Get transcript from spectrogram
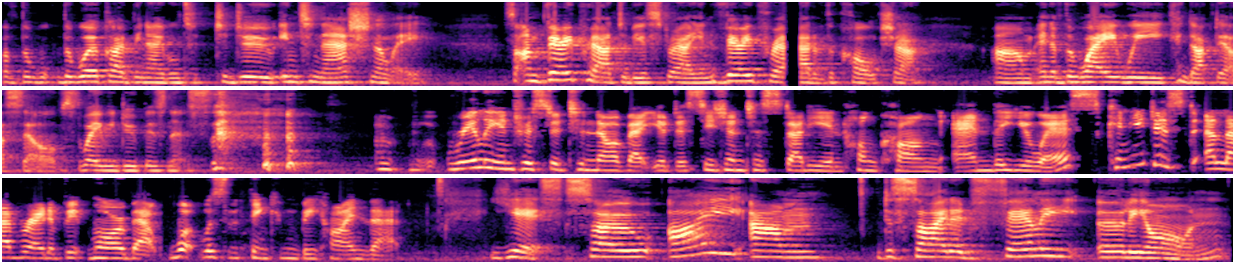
of the, the work I've been able to, to do internationally. So I'm very proud to be Australian, very proud of the culture um, and of the way we conduct ourselves, the way we do business. I'm really interested to know about your decision to study in Hong Kong and the US. Can you just elaborate a bit more about what was the thinking behind that? Yes. So I um, decided fairly early on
